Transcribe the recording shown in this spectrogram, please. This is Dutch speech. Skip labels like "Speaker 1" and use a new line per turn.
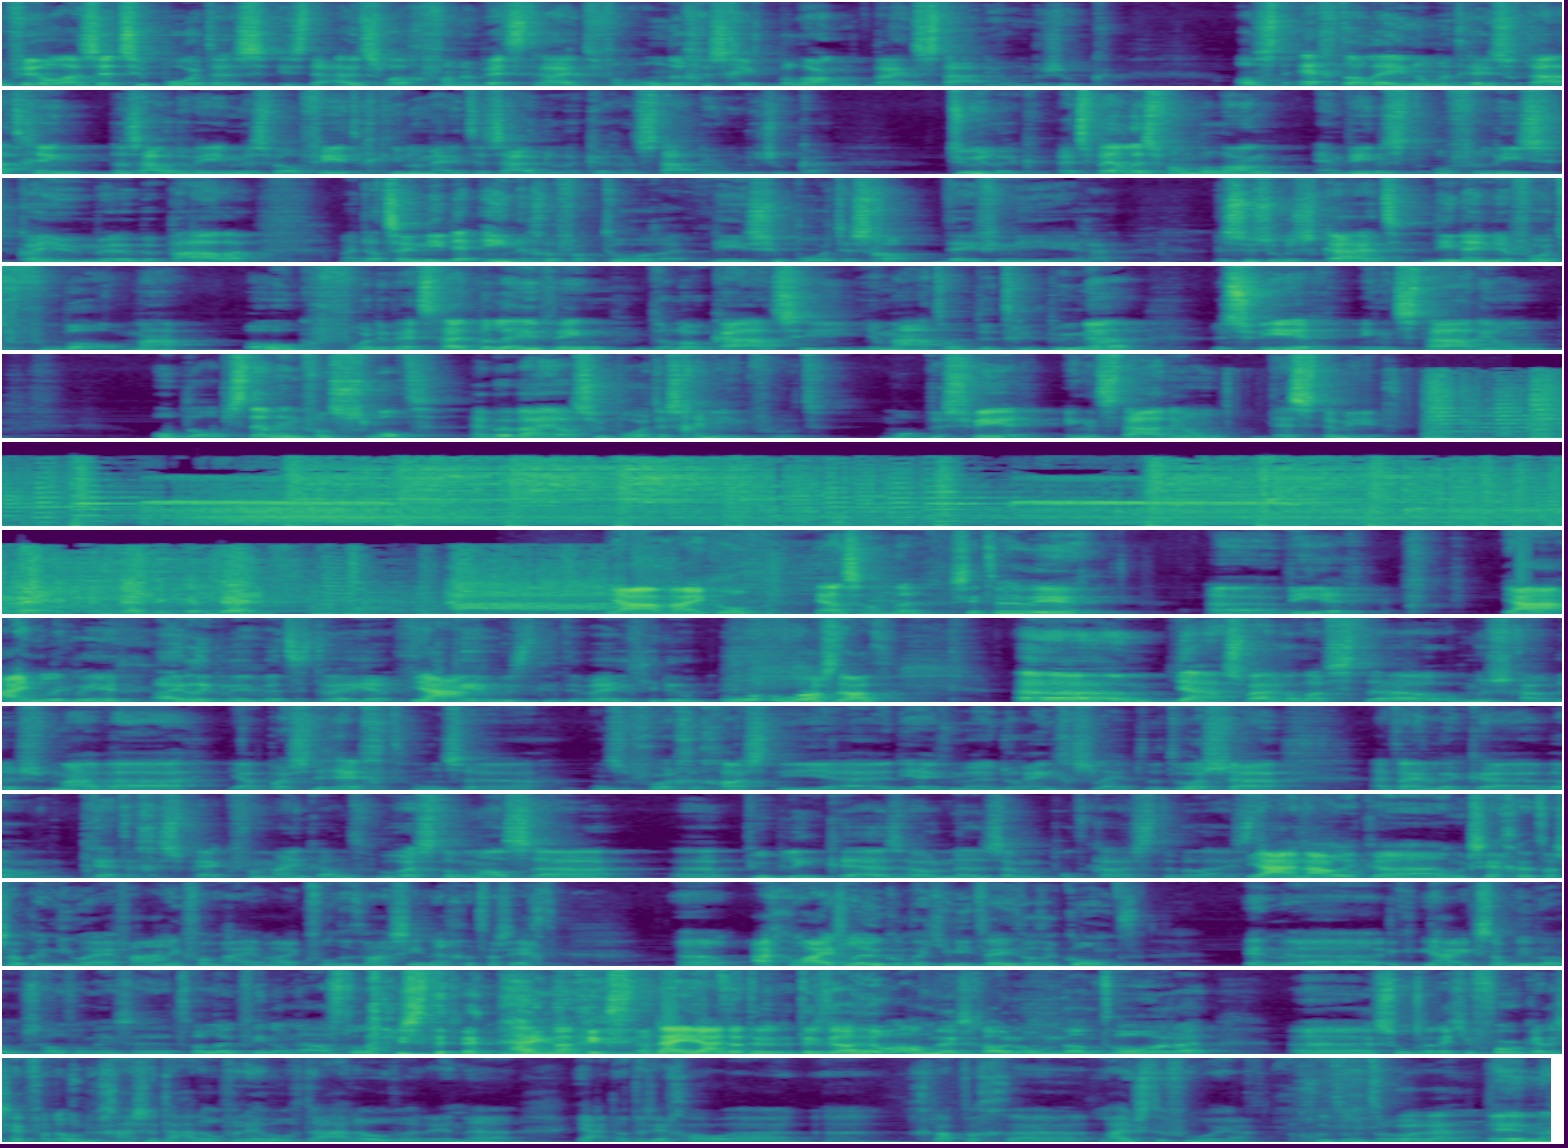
Voor veel AZ-supporters is de uitslag van een wedstrijd van ondergeschikt belang bij een stadionbezoek. Als het echt alleen om het resultaat ging, dan zouden we immers wel 40 kilometer zuidelijker een stadion bezoeken. Tuurlijk, het spel is van belang en winst of verlies kan je humeur bepalen, maar dat zijn niet de enige factoren die je supporterschap definiëren. Een seizoenskaart die neem je voor het voetbal, maar ook voor de wedstrijdbeleving, de locatie, je maten op de tribune, de sfeer in het stadion. Op de opstelling van slot hebben wij als supporters geen invloed. Maar op de sfeer in het stadion des te meer.
Ja, Michael.
Ja, Sander.
Zitten we weer.
Uh, weer.
Ja, eindelijk weer.
Eindelijk weer met z'n tweeën. Vorige
Ja.
keer moest ik het een beetje doen.
Hoe, hoe was dat?
Ehm, ja, zware last eh, op mijn schouders. Maar eh, ja, Bas de Recht, onze, onze vorige gast, die, eh, die heeft me doorheen gesleept. Het was uiteindelijk wel een prettig gesprek van mijn kant. Hoe was het om als publiek zo'n zo'n podcast te beluisteren?
Ja, nou, ik moet zeggen, het was ook een nieuwe ervaring voor mij. Maar ik vond het waanzinnig. Het was echt eigenlijk onwijs leuk, omdat je niet weet wat er komt. En eh, ik, ja, ik snap nu waarom zoveel mensen het wel leuk vinden om ons te luisteren.
Eindelijk. snap
Nee, ja, dat is, het is wel heel anders. Gewoon om dan te horen, eh, zonder dat je voorkennis hebt van, oh, nu gaan ze het daarover hebben of daarover. En eh, ja, dat is echt wel grappig luistervoer, ja.
Goed om te horen. En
